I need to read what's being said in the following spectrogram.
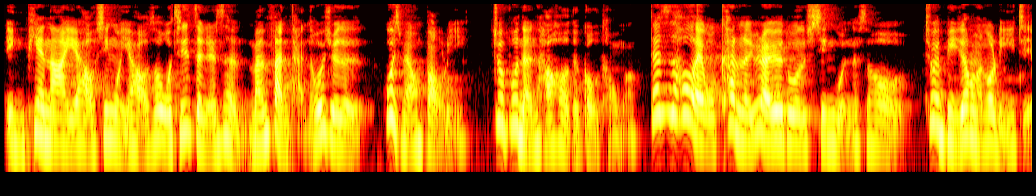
影片啊也好，新闻也好的时候，我其实整个人是很蛮反弹的。我会觉得为什么要用暴力，就不能好好的沟通吗？但是后来我看了越来越多的新闻的时候，就会比较能够理解。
